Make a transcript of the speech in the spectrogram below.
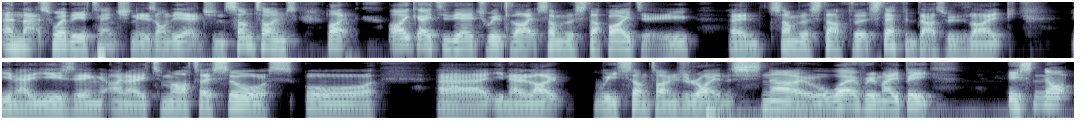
and that's where the attention is on the edge. And sometimes, like, I go to the edge with like some of the stuff I do and some of the stuff that Stefan does with like, you know, using, I know, tomato sauce or, uh, you know, like we sometimes write in the snow or whatever it may be. It's not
